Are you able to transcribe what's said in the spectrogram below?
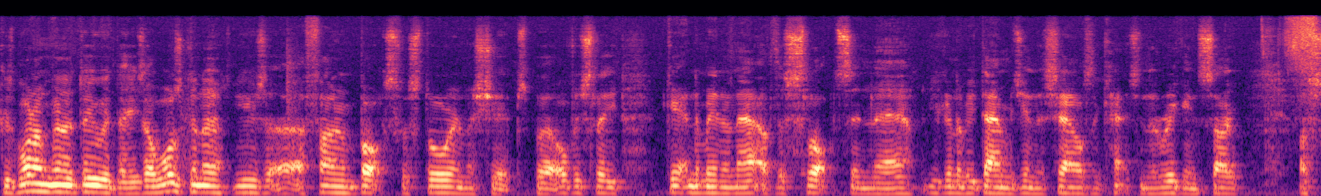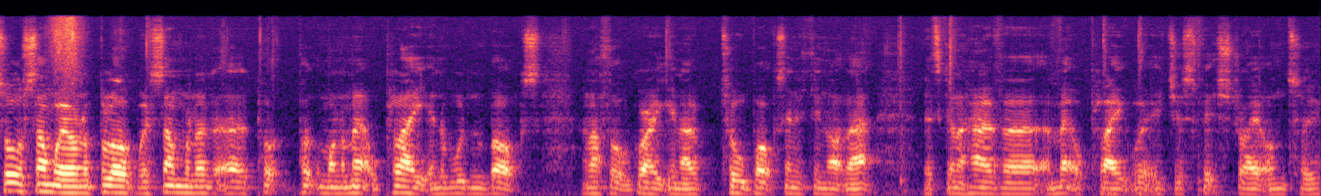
because what I'm going to do with these, I was going to use a, foam box for storing the ships, but obviously getting them in and out of the slots in there, you're going to be damaging the shells and catching the rigging. So I saw somewhere on a blog where someone had uh, put, put them on a metal plate in a wooden box, and I thought, great, you know, toolbox, anything like that, it's going to have a, a metal plate where it just fits straight onto.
